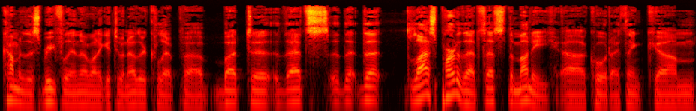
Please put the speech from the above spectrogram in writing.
comment on this briefly, and then I want to get to another clip. Uh, but uh, that's that, that last part of that. That's the money uh, quote. I think um,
